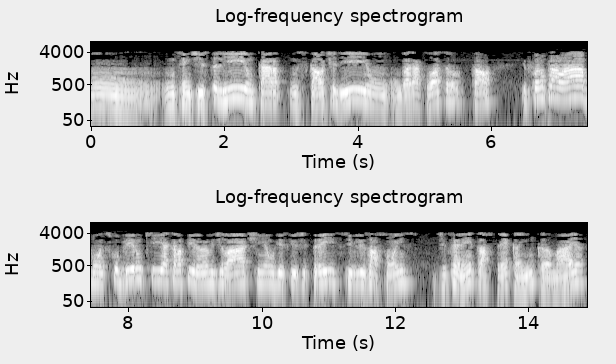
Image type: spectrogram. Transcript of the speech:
um, um cientista ali, um cara, um scout ali, um, um guarda-costas e tal. E foram pra lá, bom, descobriram que aquela pirâmide lá tinha o resquício de três civilizações diferentes, Azteca, Inca, Maia.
